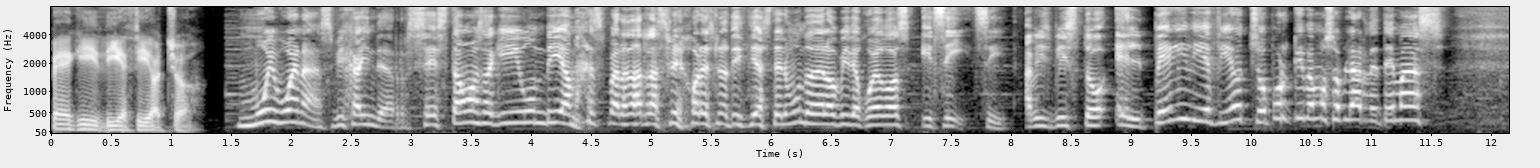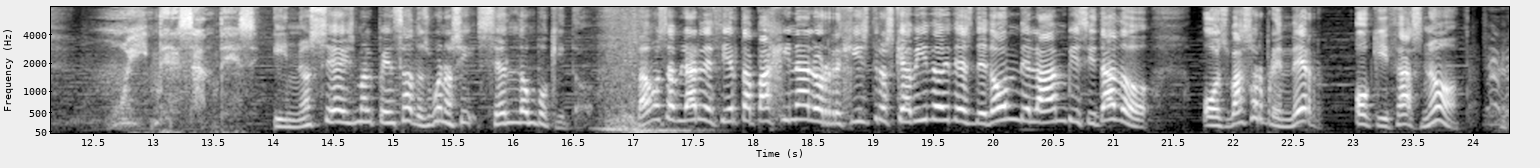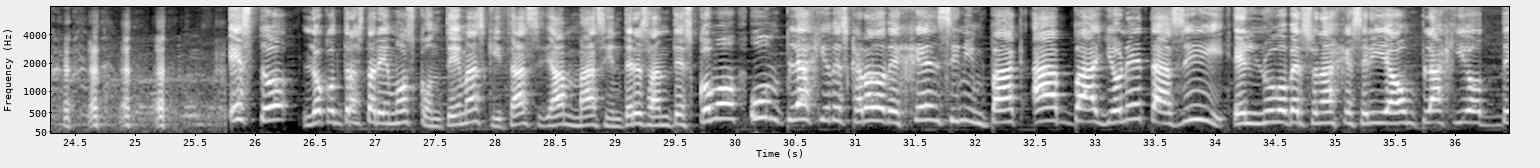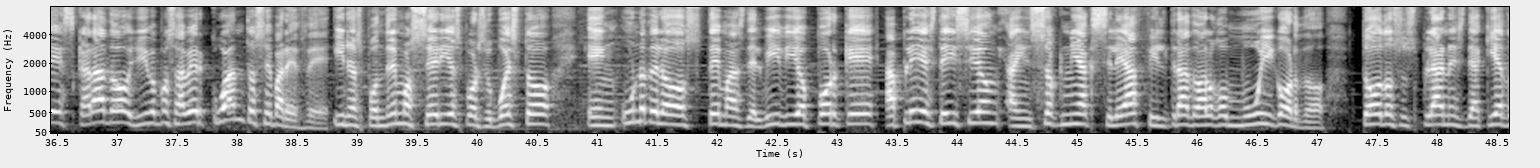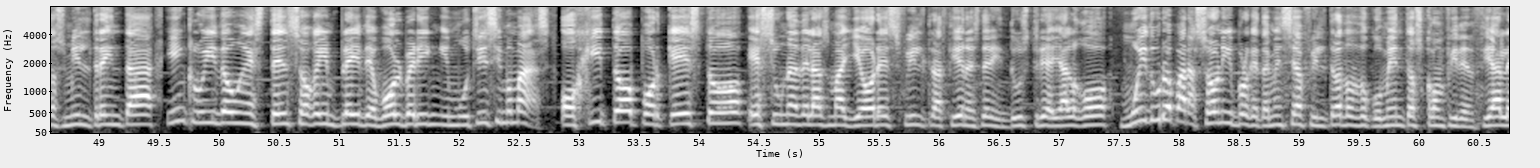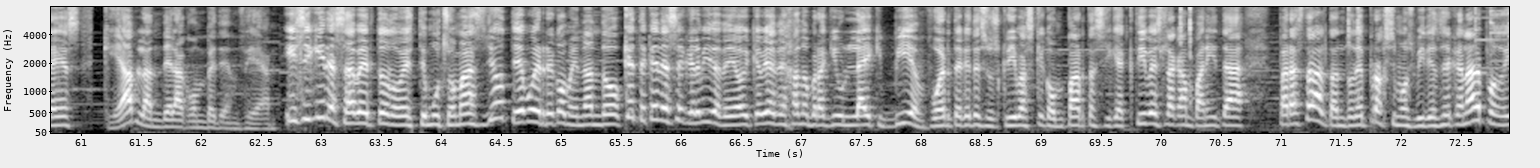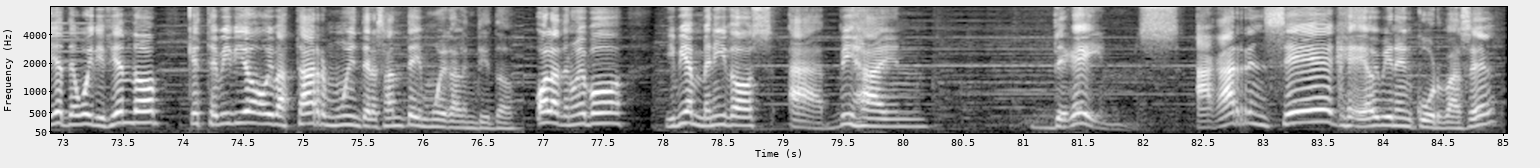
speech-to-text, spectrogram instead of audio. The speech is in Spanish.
Peggy 18. Muy buenas, Behinders. Estamos aquí un día más para dar las mejores noticias del mundo de los videojuegos. Y sí, sí, habéis visto el Peggy 18 porque vamos a hablar de temas muy interesantes. Y no seáis mal pensados, bueno, sí, sedlo un poquito. Vamos a hablar de cierta página, los registros que ha habido y desde dónde la han visitado. Os va a sorprender, o quizás no. Esto lo contrastaremos con temas quizás ya más interesantes como un plagio descarado de Genshin Impact a Bayonetta, sí. El nuevo personaje sería un plagio descarado y vamos a ver cuánto se parece. Y nos pondremos serios, por supuesto, en uno de los temas del vídeo porque a PlayStation, a Insomniac se le ha filtrado algo muy gordo todos sus planes de aquí a 2030, incluido un extenso gameplay de Wolverine y muchísimo más. Ojito porque esto es una de las mayores filtraciones de la industria y algo muy duro para Sony porque también se han filtrado documentos confidenciales que hablan de la competencia. Y si quieres saber todo esto y mucho más, yo te voy recomendando que te quedes en el vídeo de hoy, que vayas dejando por aquí un like bien fuerte, que te suscribas, que compartas y que actives la campanita para estar al tanto de próximos vídeos del canal porque ya te voy diciendo que este vídeo hoy va a estar muy interesante y muy calentito. Hola de nuevo y bienvenidos a Behind the Games. Agárrense que hoy vienen curvas, ¿eh?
